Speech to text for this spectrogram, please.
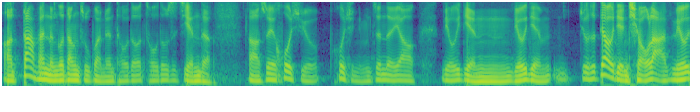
啊，大凡能够当主管的人头都头都是尖的啊，所以或许或许你们真的要留一点留一点，就是掉一点球啦，留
